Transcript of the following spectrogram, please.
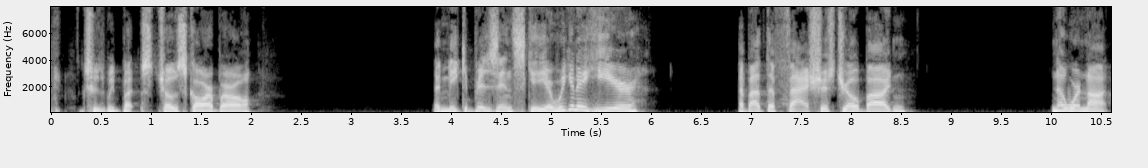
excuse me, but Joe Scarborough and Mika Brzezinski? Are we going to hear about the fascist Joe Biden? No, we're not.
